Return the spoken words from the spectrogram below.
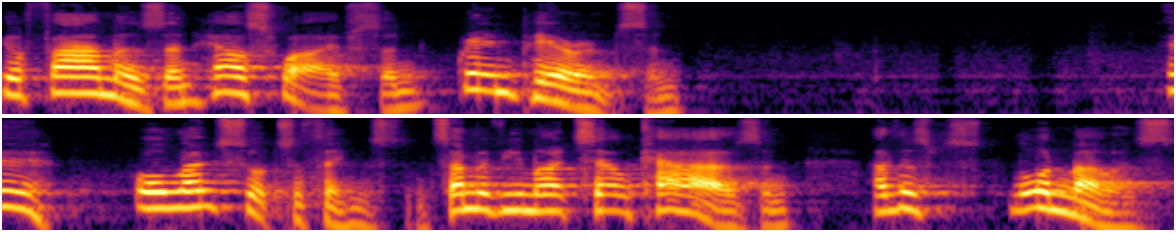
you're farmers and housewives and grandparents and, yeah, all those sorts of things. And some of you might sell cars and others lawnmowers.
